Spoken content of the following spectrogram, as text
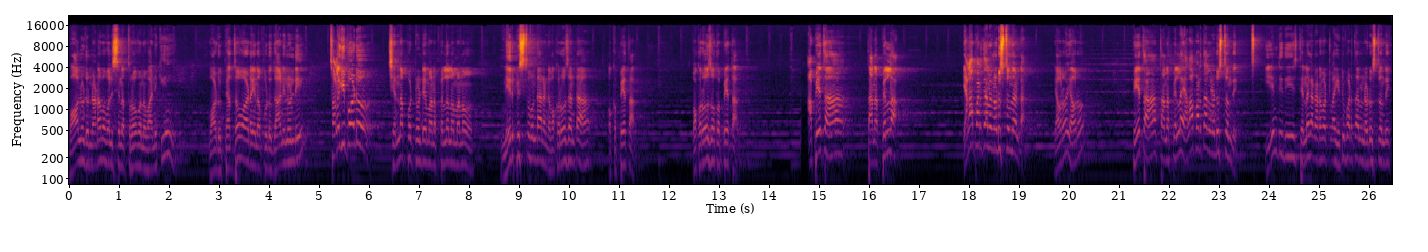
బాలుడు నడవవలసిన త్రోవన వానికి వాడు పెద్దవాడైనప్పుడు దాని నుండి తొలగిపోడు. చిన్నప్పటి నుండే మన పిల్లలు మనం నేర్పిస్తూ ఉండాలండి. ఒకరోజంట ఒక పీత. ఒకరోజు ఒక పీత. ఆ పీత తన పిల్ల ఎలా పడితే అలా నడుస్తుందంట. ఎవరో ఎవరో? పీత తన పిల్ల ఎలా పడితే అలా నడుస్తుంది. ఏంటిది? తిన్నగా నడవట్లా? ఎటు పడతాలో నడుస్తుంది.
